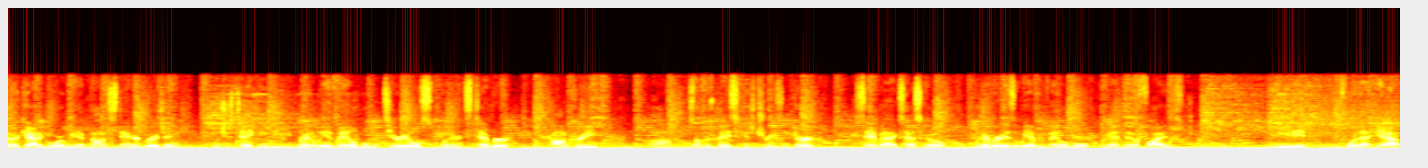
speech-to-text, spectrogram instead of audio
The other category, we have non-standard bridging, which is taking the readily available materials, whether it's timber, concrete, um, something as basic as trees and dirt, sandbags, HESCO, whatever it is that we have available that we identify as needed for that gap,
